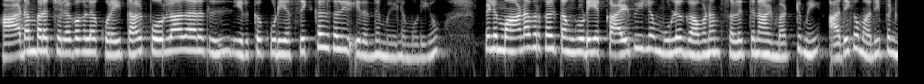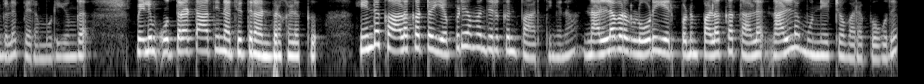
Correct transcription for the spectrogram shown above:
ஆடம்பர செலவுகளை குறைத்தால் பொருளாதாரத்தில் இருக்கக்கூடிய சிக்கல்களில் இருந்து மீள முடியும். மேலும் மாணவர்கள் தங்களுடைய கல்வியில் முழு கவனம் செலுத்தினால் மட்டுமே அதிக மதிப்பெண்களை பெற முடியுங்க. மேலும் உத்திரட்டாதி நட்சத்திர அன்பர்களுக்கு இந்த காலகட்டம் எப்படி அமைஞ்சிருக்குன்னு பார்த்தீங்கன்னா நல்லவர்களோடு ஏற்படும் பழக்கத்தால் நல்ல முன்னேற்றம் வரப்போகுது.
